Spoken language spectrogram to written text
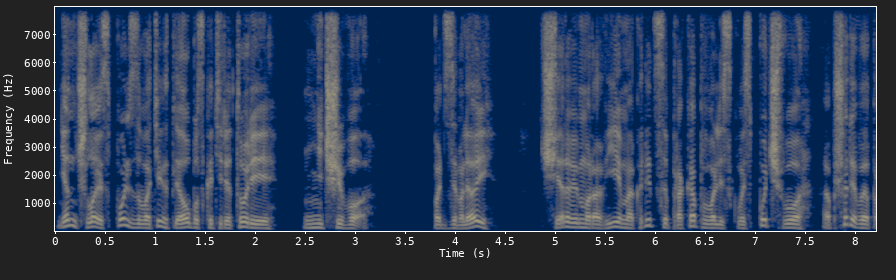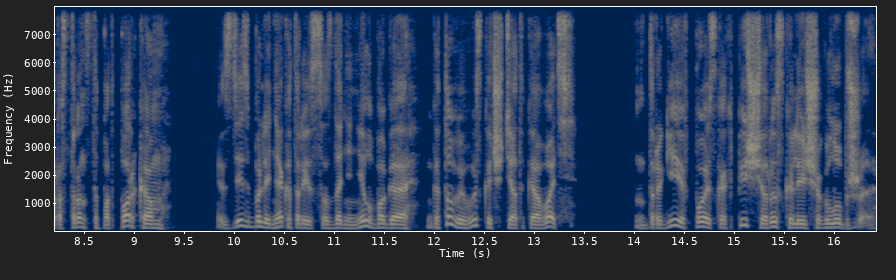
я начала использовать их для обыска территории. Ничего. Под землей черви, муравьи и мокрицы прокапывались сквозь почву, обшаривая пространство под парком. Здесь были некоторые из созданий Нилбога, готовые выскочить и атаковать. Другие в поисках пищи рыскали еще глубже.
